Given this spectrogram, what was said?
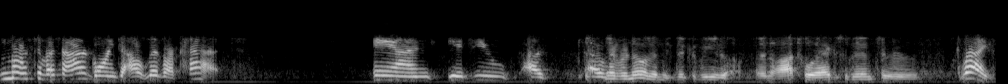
most of us are going to outlive our pets. And if you are, are You never know. There, there could be an, an auto accident or. right,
